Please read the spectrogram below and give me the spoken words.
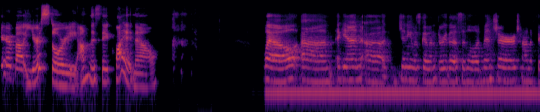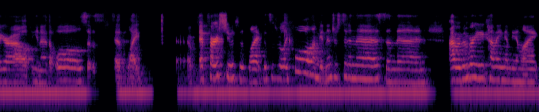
hear about your story. I'm going to stay quiet now. Well, um, again, uh, Jenny was going through this a little adventure, trying to figure out, you know, the oils. It was it, like, at first she was just like, this is really cool. I'm getting interested in this. And then I remember you coming and being like,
